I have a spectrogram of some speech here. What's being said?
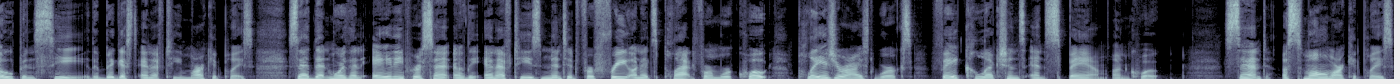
OpenSea, the biggest NFT marketplace, said that more than 80% of the NFTs minted for free on its platform were, quote, plagiarized works, fake collections, and spam, unquote. Cent, a small marketplace,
